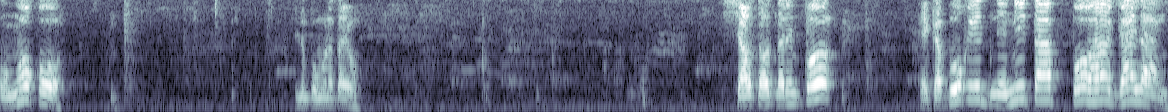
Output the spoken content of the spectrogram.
Ongoko. Inom po muna tayo. Shoutout na rin po kay Kabukid Nenita Poha Galang.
